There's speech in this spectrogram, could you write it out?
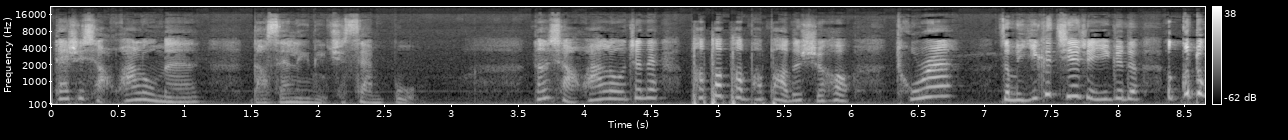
带着小花鹿们到森林里去散步。当小花鹿正在跑跑跑跑跑的时候，突然怎么一个接着一个的咕咚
